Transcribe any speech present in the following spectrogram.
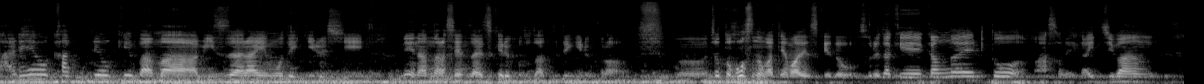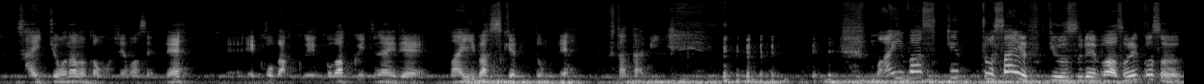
あれを買っておけば、まあ、水洗いもできるし、ね、なんなら洗剤つけることだってできるから、ちょっと干すのが手間ですけど、それだけ考えると、まあ、それが一番最強なのかもしれませんね。エコバッグ、エコバッグ行ってないで、マイバスケットもね、再び。マイバスケットさえ普及すれば、それこそ、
